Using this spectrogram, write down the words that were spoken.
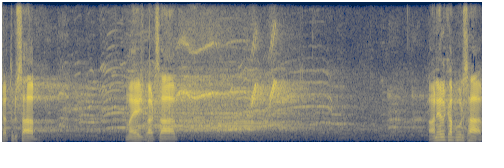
शत्रु साहब, महेश भट्ट साहब, अनिल कपूर साहब,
